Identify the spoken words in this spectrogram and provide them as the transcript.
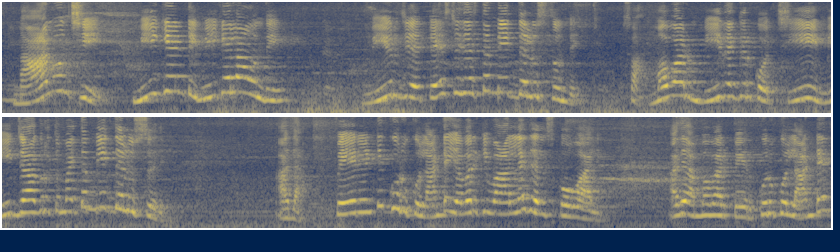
నా నుంచి. మీకేంటి? మీకెలా ఉంది? మీరు చే- టేస్ట్ చేస్తే మీకు తెలుస్తుంది. సో అమ్మవారు మీ దగ్గరకు వచ్చి మీకు జాగృతం అయితే మీకు తెలుస్తుంది. అదా పేరేంటి? కురుకుల. అంటే ఎవరికి వాళ్ళే తెలుసుకోవాలి. అదే అమ్మవారి పేరు. కురుకుల అంటే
